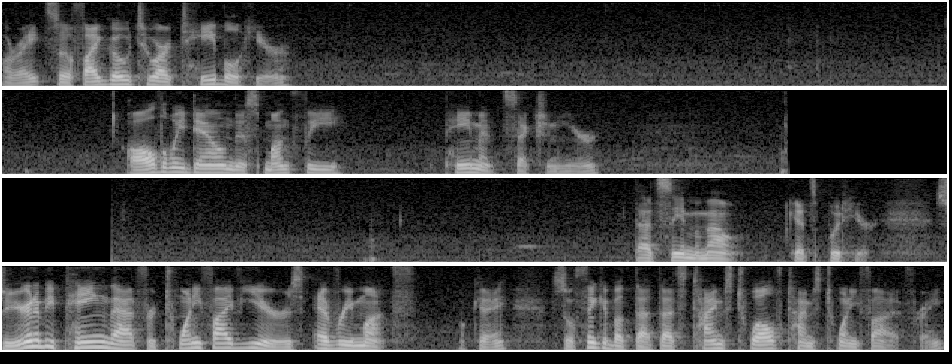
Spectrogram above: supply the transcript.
All right, so if I go to our table here, all the way down this monthly payment section here. That same amount gets put here. So you're going to be paying that for 25 years every month. Okay, so think about that. That's times 12 times 25, right?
